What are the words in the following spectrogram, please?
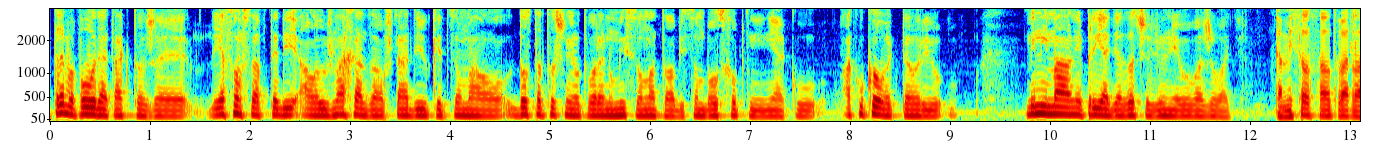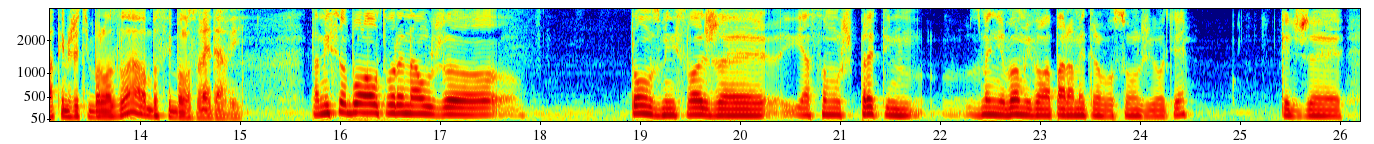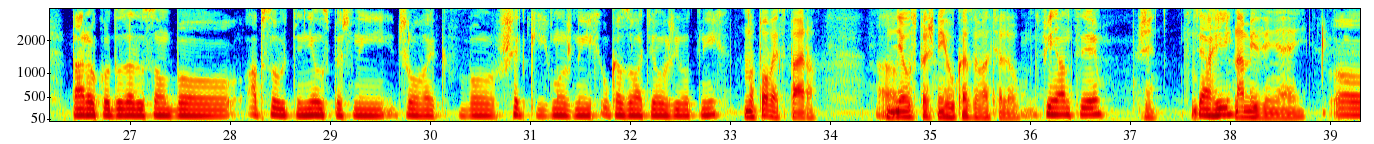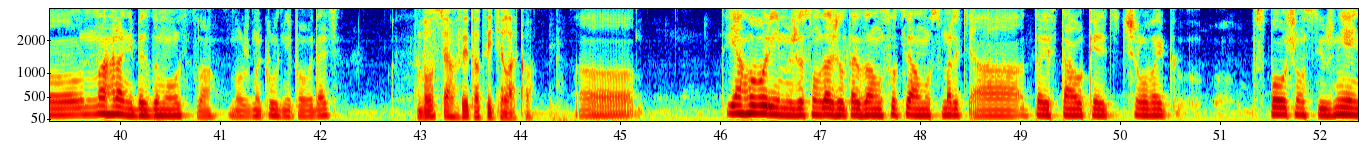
treba povedať takto, že ja som sa vtedy ale už nachádzal v štádiu, keď som mal dostatočne otvorenú mysl na to, aby som bol schopný nejakú akúkoľvek teóriu minimálne prijať a začať u nej uvažovať. Tá mysl sa otvárala tým, že ti bolo zle, alebo si bol zvedavý? Tá mysl bola otvorená už e, v tom zmysle, že ja som už predtým zmenil veľmi veľa parametrov vo svojom živote, keďže pár rokov dozadu som bol absolútne neúspešný človek vo všetkých možných ukazovateľoch životných. No povedz pár neúspešných ukazovateľov. Financie, že vzťahy. Na mizine, hej. O, na hrane bezdomovstva, môžeme kľudne povedať. Vo vzťahu si to cítil ako? O, ja hovorím, že som zažil tzv. sociálnu smrť a to je stav, keď človek v spoločnosti už nie je,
